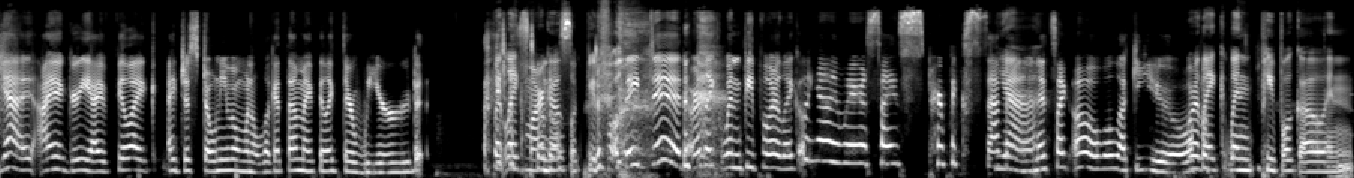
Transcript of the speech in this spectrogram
Yeah, I agree. I feel like I just don't even want to look at them. I feel like they're weird. But like. Margot's look beautiful. They did. Or like when people are like, oh, yeah, I wear a size perfect seven. Yeah. It's like, oh, well, lucky you. or like when people go and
